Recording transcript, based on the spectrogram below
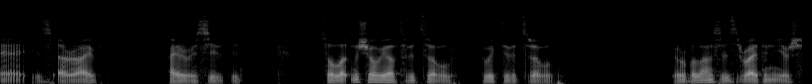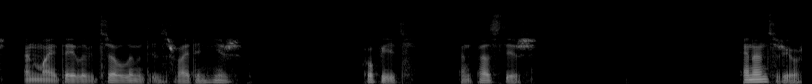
uh, is arrived. I received it. So let me show you how to withdraw. Click the withdrawal. Your balance is right in here and my daily withdrawal limit is right in here. Copy it and paste here and enter your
